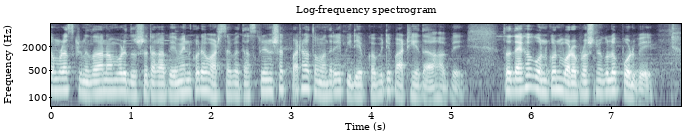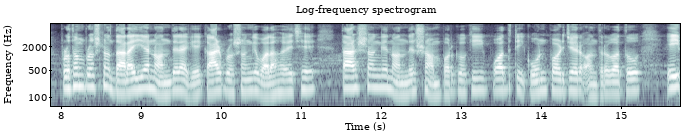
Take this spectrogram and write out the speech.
তোমরা স্ক্রিনে দেওয়া নম্বরে দুশো টাকা পেমেন্ট করে হোয়াটসঅ্যাপে তার স্ক্রিনশট পাঠাও, তোমাদের এই পিডিএফ কপিটি পাঠিয়ে দেওয়া হবে। তো দেখো কোন কোন বড় প্রশ্নগুলো পড়বে। প্রথম প্রশ্ন, দাঁড়াইয়া নন্দের আগে কার প্রসঙ্গে বলা হয়েছে? তার সঙ্গে নন্দের সম্পর্ক কি? পদটি কোন পর্যায়ের অন্তর্গত এই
